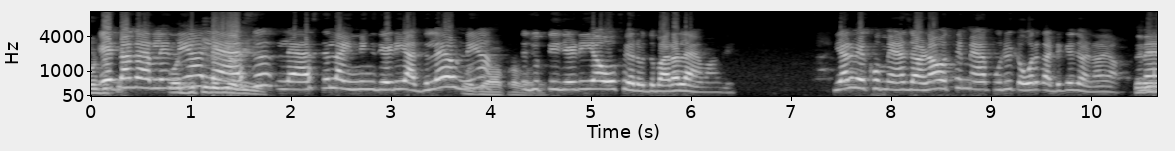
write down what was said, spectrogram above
ਹੁਣ ਏਦਾਂ ਕਰ ਲੈਂਦੇ ਆ ਜੁੱਤੀ ਲੈਸ ਲੈਸ ਤੇ ਲਾਈਨਿੰਗ ਜਿਹੜੀ ਅੱਜ ਲੈ ਆਉਨੇ ਉਹ ਜਾ ਆ ਭਰਾਵਾ। ਤੇ ਜੁੱਤੀ ਜਿਹੜੀ ਆ ਉਹ ਫਿਰ ਦੁਬਾਰਾ ਲੈ ਆਵਾਂਗੇ। ਯਾਰ ਵੇਖੋ ਮੈਂ ਜਾਣਾ ਉੱਥੇ ਮੈਂ ਪੂਰੀ ਟੋਰ ਕੱਢ ਕੇ ਜਾਣਾ ਆ। ਮੈਂ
